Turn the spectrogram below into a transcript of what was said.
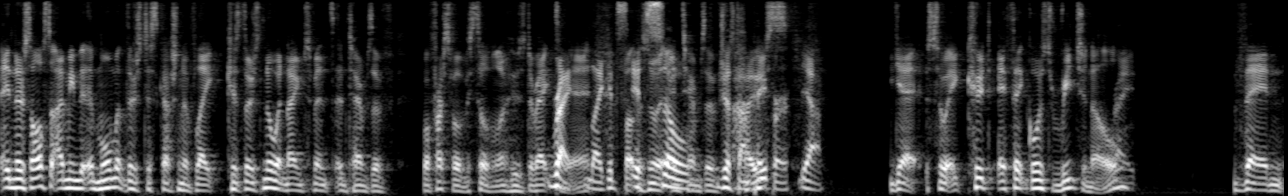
And there's also I mean at the moment there's discussion of like because there's no announcements in terms of well first of all we still don't know who's directing Right. it Like it's but there's it's no so in terms of just on paper. Yeah. yeah so it could if it goes regional Right. then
